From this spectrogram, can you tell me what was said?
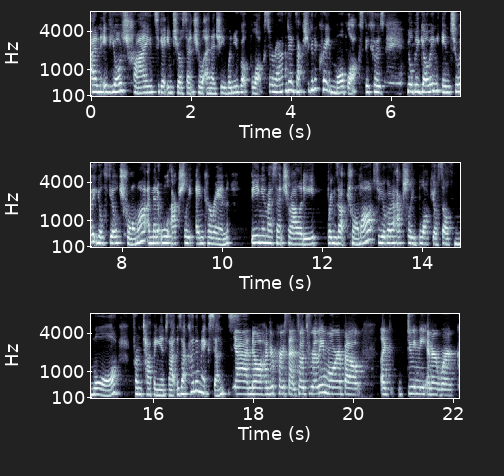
And if you're trying to get into your sensual energy, when you've got blocks around it, it's actually going to create more blocks because you'll be going into it, you'll feel trauma, and then it will actually anchor in. Being in my sensuality brings up trauma. So you're going to actually block yourself more from tapping into that. Does that kind of make sense? Yeah, no, 100%. So it's really more about like doing the inner work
